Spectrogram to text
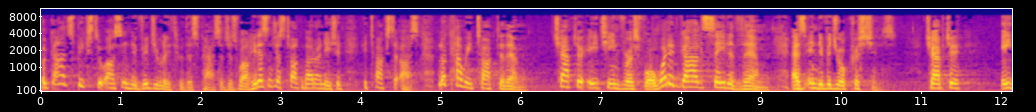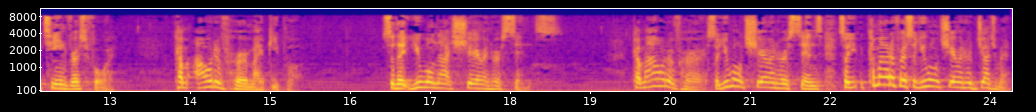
But God speaks to us individually through this passage as well. He doesn't just talk about our nation, He talks to us. Look how He talked to them. Chapter 18, verse 4. What did God say to them as individual Christians? Chapter 18, verse 4. Come out of her, my people, so that you will not share in her sins. Come out of her, so you won't share in her sins. So you, come out of her, so you won't share in her judgment.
